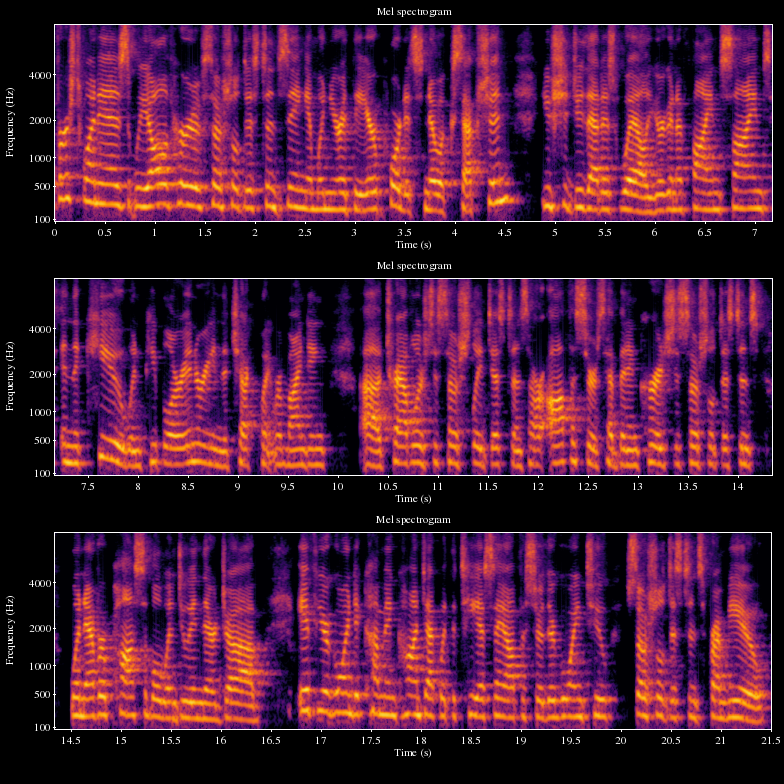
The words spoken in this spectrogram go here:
first one is we all have heard of social distancing, and when you're at the airport, it's no exception. You should do that as well. You're going to find signs in the queue when people are entering the checkpoint reminding uh, travelers to socially distance. Our officers have been encouraged to social distance whenever possible when doing their job. If you're going to come in contact with the TSA officer, they're going to social distance from you.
